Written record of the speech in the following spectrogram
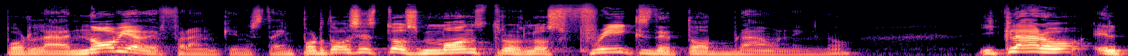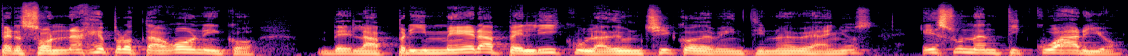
por la novia de Frankenstein, por todos estos monstruos, los freaks de Todd Browning, ¿no? Y claro, el personaje protagónico de la primera película de un chico de 29 años es un anticuario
